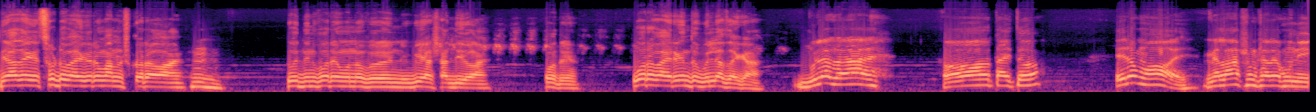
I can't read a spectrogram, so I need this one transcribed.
দেওয়া যায় ছোট ভাই করে মানুষ করা হয়। দুই দিন পরে মনে করেন বিয়া শাদি হয়। পরে। বড় ভাইয়ের কিন্তু বুঝলা জায়গা। বুঝা যায়? ও তাই তো। এরকম হয়। মেলা সংসারে শুনি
